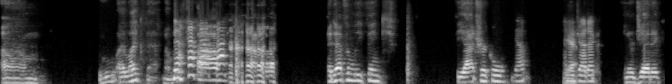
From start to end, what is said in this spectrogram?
Um, ooh, I like that. No, um, I definitely think theatrical, yep. Yeah. Energetic energetic,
